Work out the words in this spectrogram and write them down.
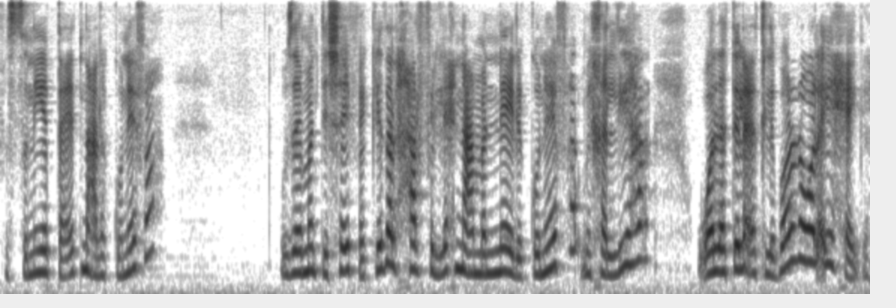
في الصينية بتاعتنا على الكنافة. وزي ما أنت شايفة كده الحرف اللي إحنا عملناه للكنافة مخليها ولا طلعت لبره ولا أي حاجة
